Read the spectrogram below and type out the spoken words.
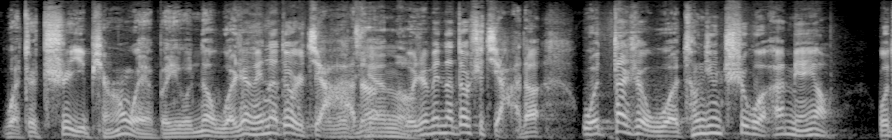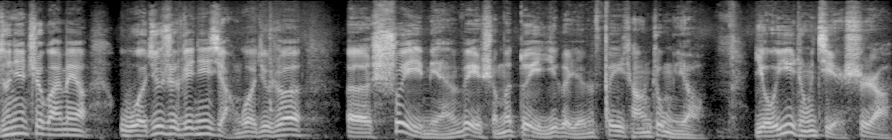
我这吃一瓶我也不用，那我认为那都是假的。我认为那都是假的。我，但是我曾经吃过安眠药。我曾经吃过安眠药，我就是跟你讲过，就是说，呃，睡眠为什么对一个人非常重要？有一种解释啊，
